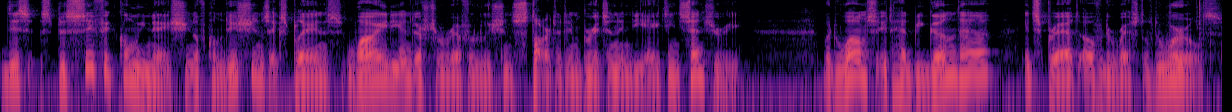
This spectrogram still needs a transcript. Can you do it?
This specific combination of conditions explains why the Industrial Revolution started in Britain in the 18th century but once it had begun there, it spread over the rest of the world,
